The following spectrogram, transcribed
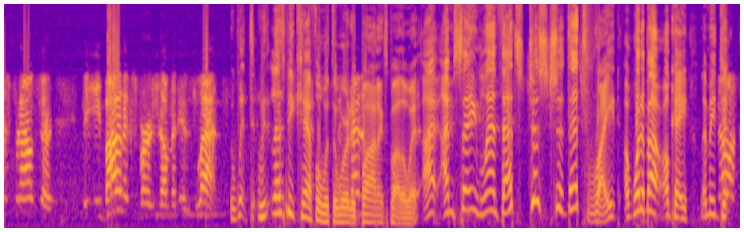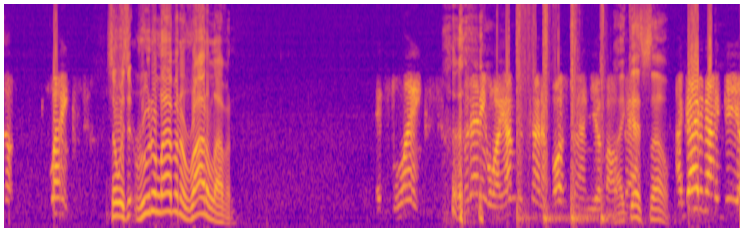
is pronounced there. The ebonics version of it is length. Wait, Let's be careful with the word Instead ebonics, by the way. I, I'm saying length. That's just that's right. Uh, what about? Okay, let me. do No, no, length. so is it root eleven or rod eleven? It's length. but anyway, I'm just kind of busting on you about I that. I guess so. I got an idea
